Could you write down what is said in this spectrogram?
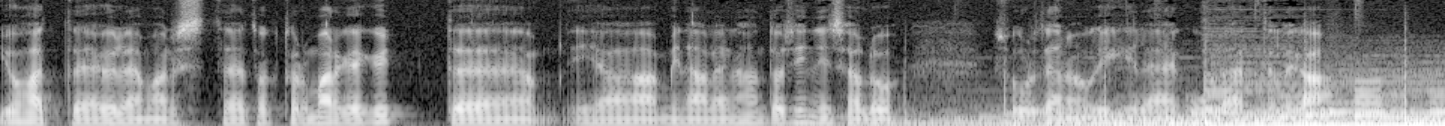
juhataja, ülemarst doktor Marge Kütt ja mina olen Hando Sinisalu. suur tänu kõigile kuulajatele ka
